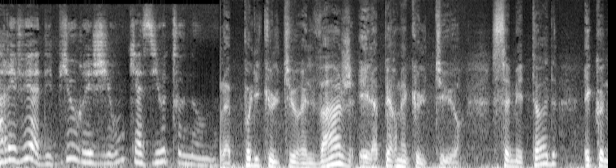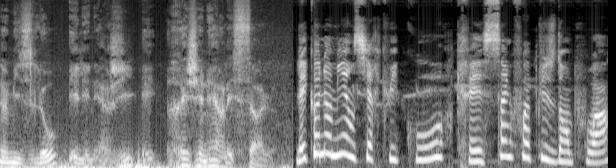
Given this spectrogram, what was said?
Arriver à des biorégions quasi autonomes. La polyculture élevage et la permaculture. Ces méthodes économisent l'eau et l'énergie et régénèrent les sols. L'économie en circuit court crée 5 fois plus d'emplois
